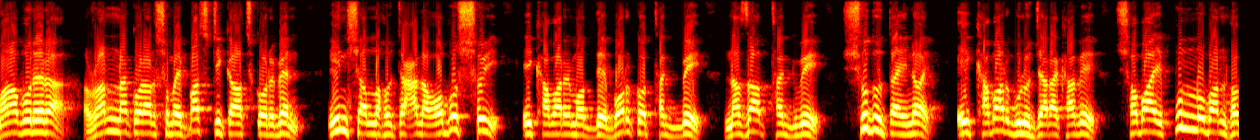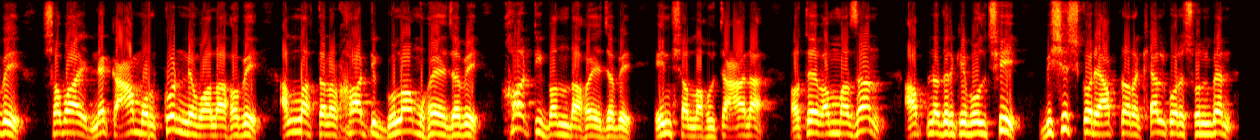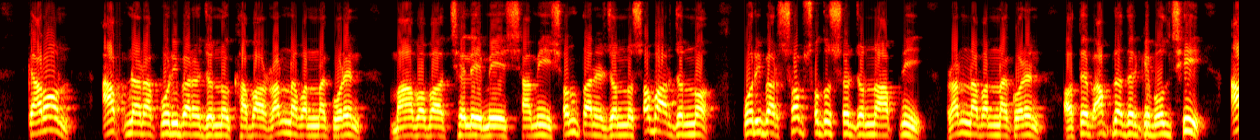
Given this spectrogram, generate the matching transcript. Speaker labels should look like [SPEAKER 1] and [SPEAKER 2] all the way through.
[SPEAKER 1] মা বোনেরা রান্না করার সময় পাঁচটি কাজ করবেন। ইনশাআল্লাহ তাআলা অবশ্যই এই খাবারের মধ্যে বরকত থাকবে নাজাদ থাকবে। শুধু তাই নয়, এই খাবারগুলো যারা খাবে, সবাই পুণ্যবান হবে, সবাই নেক আমল করনেওয়ালা হবে। আল্লাহ তালার খাটি গোলাম হয়ে যাবে, খাটি বান্দা হয়ে যাবে। ইনশাআল্লাহ তাআলা। অতএব আম্মাজান আপনাদেরকে বলছি, বিশেষ করে আপনারা খেয়াল করে শুনবেন, কারণ আপনারা পরিবারের জন্য খাবার রান্না বান্না করেন, মা বাবা, ছেলে, মেয়ে, স্বামী, সন্তানের জন্য, সবার জন্য, পরিবার সব সদস্যের জন্য আপনি রান্না বান্না করেন। অতএব আপনাদেরকে বলছি,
